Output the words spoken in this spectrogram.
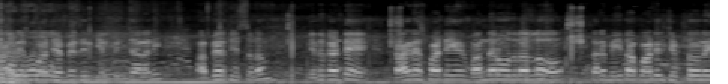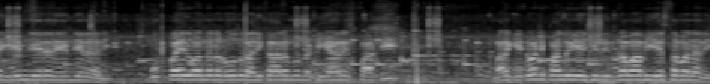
కాంగ్రెస్ పార్టీ అభ్యర్థిని గెలిపించాలని అభ్యర్థిస్తున్నాం. ఎందుకంటే కాంగ్రెస్ పార్టీ వంద రోజులలో సరే మిగతా పార్టీలు చెప్తా ఉన్నాయి ఏం చేయలేదు ఏం చేయలేదని. ముప్పై ఐదు వందల రోజులు అధికారంలో ఉన్న టీఆర్ఎస్ పార్టీ మనకి ఎటువంటి పనులు చేసింది? రుణమాఫీ చేస్తామన్నది.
